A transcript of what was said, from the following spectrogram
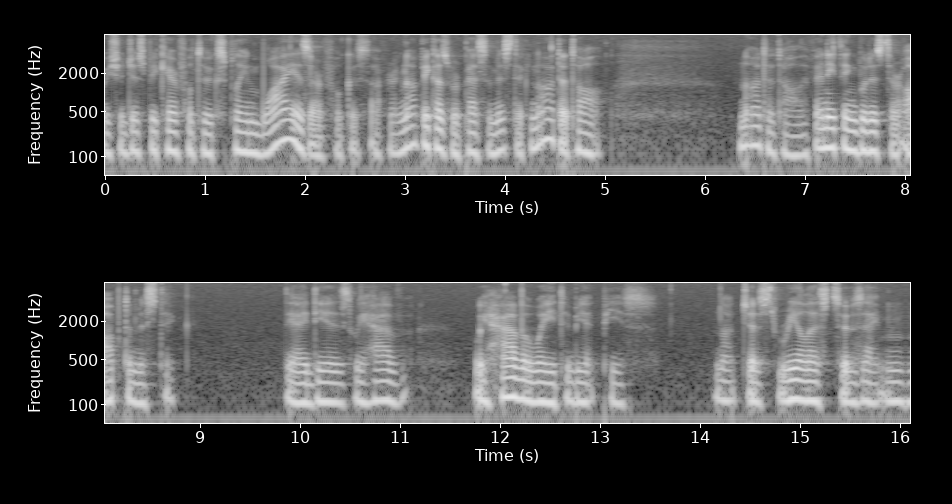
We should just be careful to explain why is our focus suffering, not because we're pessimistic, not at all. Not at all. If anything, Buddhists are optimistic. The idea is we have, we have a way to be at peace, not just realists who say, mm.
